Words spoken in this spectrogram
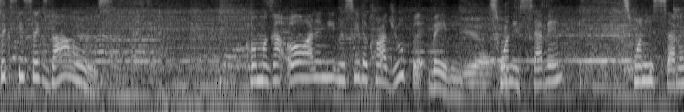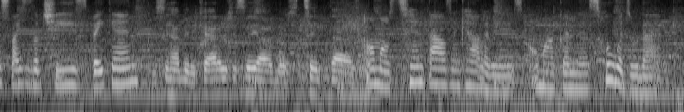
$66. Oh my god. Oh, I didn't even see the quadruplet, baby. Yeah. 27. 27 slices of cheese, bacon, You see how many calories you say? Almost 10,000. almost 10,000 calories. Oh my goodness. Who would do that?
